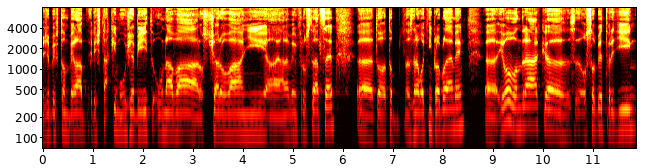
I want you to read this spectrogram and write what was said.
že by v tom byla, když taky může být únava, rozčarování a já nevím, frustrace, to, to zdravotní problémy. Ivo Vondrák o sobě tvrdí,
